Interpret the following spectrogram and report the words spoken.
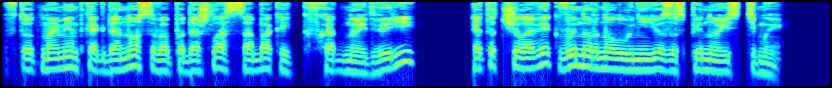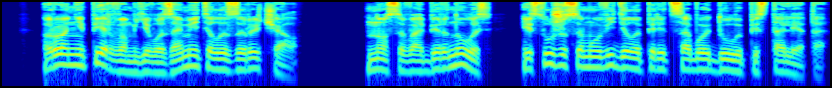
В тот момент, когда Носова подошла с собакой к входной двери, этот человек вынырнул у нее за спиной из тьмы. Ронни первым его заметил и зарычал. Носова обернулась и с ужасом увидела перед собой дуло пистолета.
